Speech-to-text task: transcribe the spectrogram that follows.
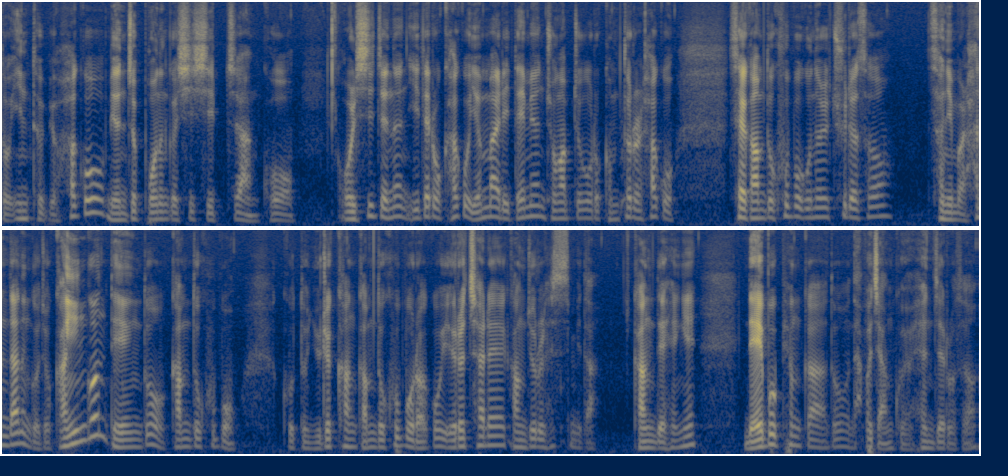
또 인터뷰하고 면접 보는 것이 쉽지 않고 올 시즌은 이대로 가고 연말이 되면 종합적으로 검토를 하고 새 감독 후보군을 추려서 선임을 한다는 거죠. 강인권 대행도 감독 후보 그것도 유력한 감독 후보라고 여러 차례 강조를 했습니다. 강 대행의 내부 평가도 나쁘지 않고요. 현재로서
